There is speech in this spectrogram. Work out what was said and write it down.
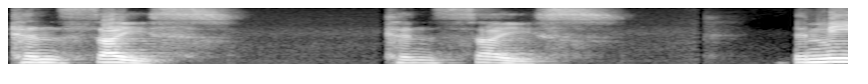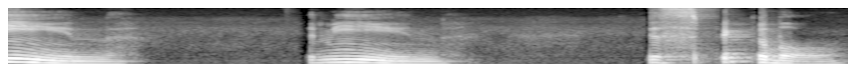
Concise, concise demean, demean, despicable,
